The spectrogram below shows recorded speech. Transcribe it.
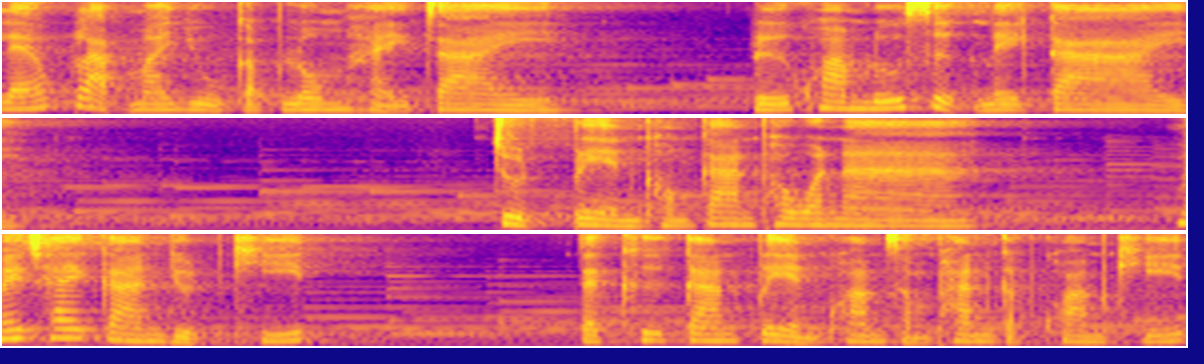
แล้วกลับมาอยู่กับลมหายใจ หรือความรู้สึกในกาย จุดเปลี่ยนของการภาวนา ไม่ใช่การหยุดคิด แต่คือการเปลี่ยนความสัมพันธ์กับความคิด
